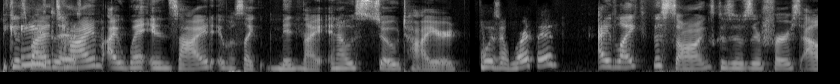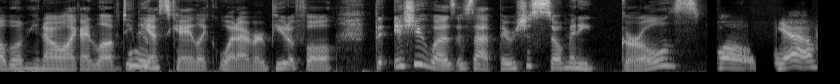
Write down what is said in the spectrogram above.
because by the time I went inside, it was like midnight, and I was so tired. Was it worth it? I liked the songs because it was their first album, you know, like I love DBSK, like whatever, beautiful. The issue was is that there was just so many girls. Well, yeah.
